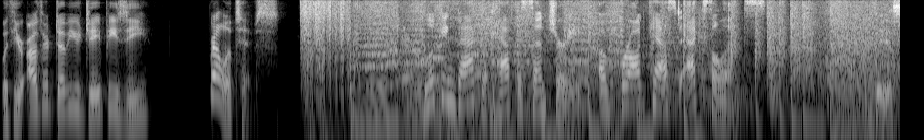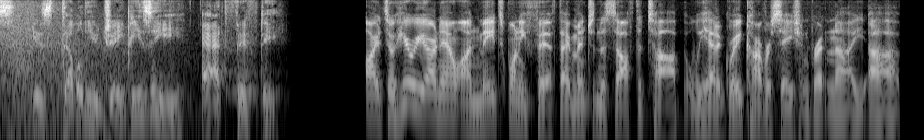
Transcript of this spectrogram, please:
with your other WJPZ relatives. Looking back at half a century of broadcast excellence. This is WJPZ at 50. All right, so here we are now on May 25th. I mentioned this off the top. We had a great conversation, Brent and I, uh,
